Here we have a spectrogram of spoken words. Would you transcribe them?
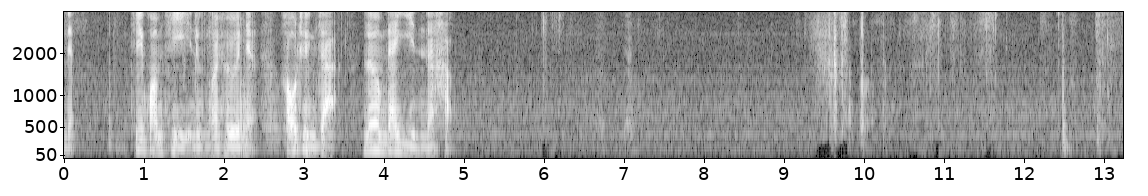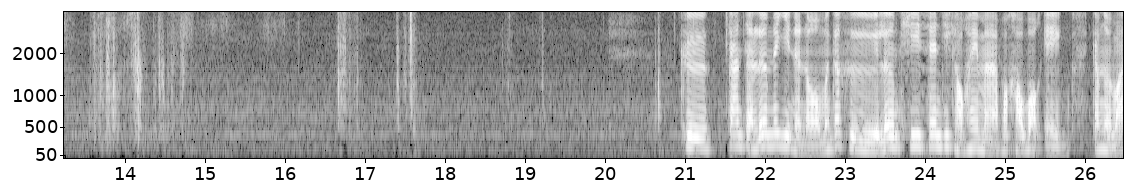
เนี่ยที่ความถี่ 100เฮิร์ตเนี่ยเขาถึงจะเริ่มได้ยินนะครับ คือการจะเริ่มได้ยินอะน้องมันก็คือเริ่มที่เส้นที่เขาให้มา เพราะเขาบอกเอง กำหนดว่า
